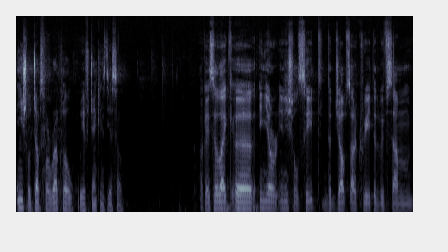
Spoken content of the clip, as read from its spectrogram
initial jobs for workflow with Jenkins DSL. Okay, so like uh, in your initial seed, the jobs are created with some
